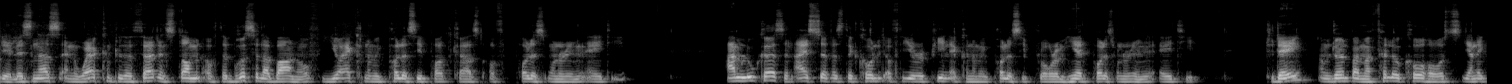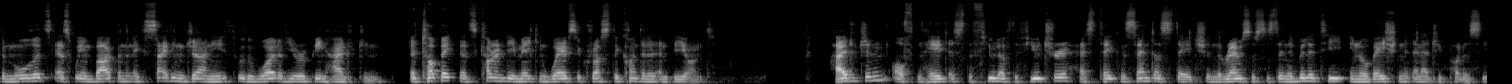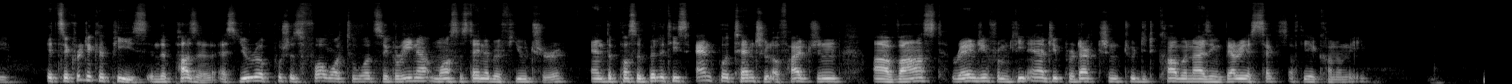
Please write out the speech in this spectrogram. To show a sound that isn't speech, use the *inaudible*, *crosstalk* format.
Dear listeners, and welcome to the third installment of the Brüsseler Bahnhof, your economic policy podcast of Polis 180. I'm Lucas, and I serve as the co lead of the European Economic Policy Program here at Polis 180. Today, I'm joined by my fellow co hosts Yannick and Moritz as we embark on an exciting journey through the world of European hydrogen, a topic that's currently making waves across the continent and beyond. Hydrogen, often hailed as the fuel of the future, has taken center stage in the realms of sustainability, innovation, and energy policy. It's a critical piece in the puzzle as Europe pushes forward towards a greener, more sustainable future, and the possibilities and potential of hydrogen are vast, ranging from clean energy production to decarbonizing various sectors of the economy.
